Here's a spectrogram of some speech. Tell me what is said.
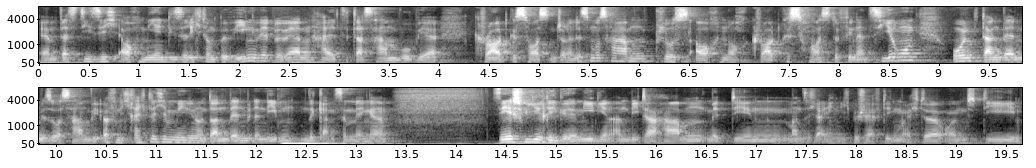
ähm, dass die sich auch mehr in diese Richtung bewegen wird. Wir werden halt das haben, wo wir crowdgesourceten Journalismus haben, plus auch noch crowdgesourcete Finanzierung. Und dann werden wir sowas haben wie öffentlich-rechtliche Medien und dann werden wir daneben eine ganze Menge sehr schwierige Medienanbieter haben, mit denen man sich eigentlich nicht beschäftigen möchte und die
